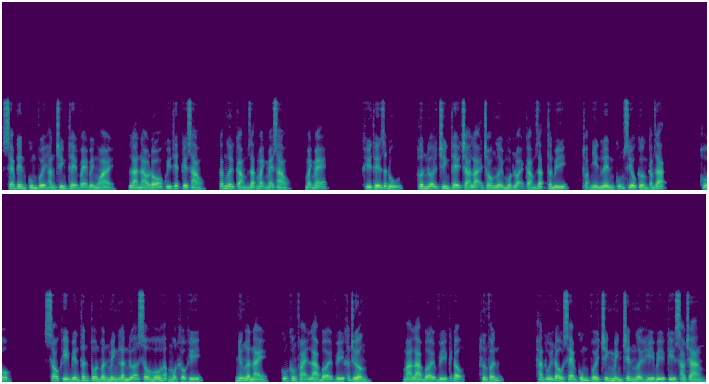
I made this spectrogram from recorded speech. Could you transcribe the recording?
xem tên cùng với hắn chỉnh thể vẻ bề ngoài, là nào đó quỷ thiết kế sao? Các ngươi cảm giác mạnh mẽ sao? Mạnh mẽ. Khí thế rất đủ, hơn nữa chỉnh thể trả lại cho người một loại cảm giác thần bí, thoạt nhìn lên cũng siêu cường cảm giác. Hô. Sau khi biến thân tôn vân minh lần nữa sâu hô hấp một khẩu khí. Nhưng lần này, cũng không phải là bởi vì khẩn trương, mà là bởi vì kích động, hưng phấn. Hắn cúi đầu xem cùng với chính mình trên người hí bị kỳ sáo trang,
